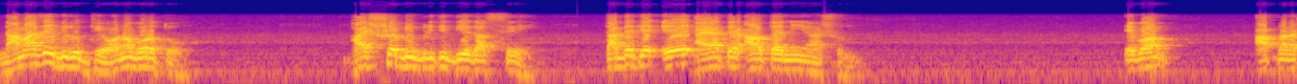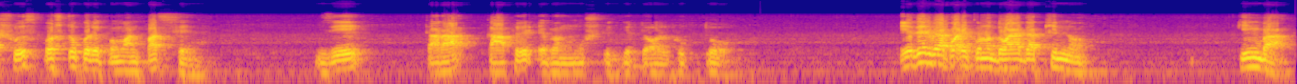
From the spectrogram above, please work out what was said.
নামাজের বিরুদ্ধে অনবরত ভাষ্য বিবৃতি দিয়ে যাচ্ছে। তাদেরকে এই আয়াতের আওতায় নিয়ে আসুন। এবং আপনারা সুস্পষ্ট করে প্রমাণ পাচ্ছেন যে তারা কাফের এবং মুশরিকদের দলভুক্ত। এদের ব্যাপারে কোনো দয়া দাক্ষিণ্য কিংবা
